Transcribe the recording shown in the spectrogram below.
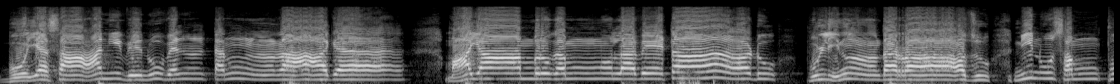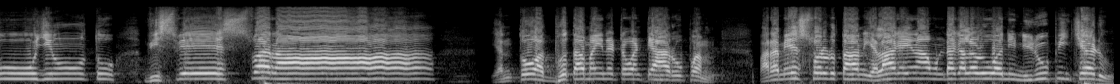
బోయసాని వెను వెంటన్ రాగ. మాయామృగముల వేటాడు పుళిందరాజు నిను సంపూజింతు విశ్వేశ్వరా. ఎంతో అద్భుతమైనటువంటి ఆ రూపం. పరమేశ్వరుడు తాను ఎలాగైనా ఉండగలడు అని నిరూపించాడు.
